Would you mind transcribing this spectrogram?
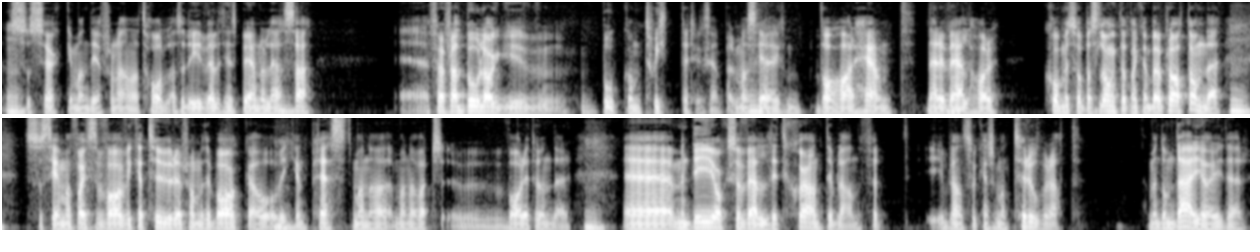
Mm. så söker man det från annat håll. Alltså det är väldigt inspirerande att läsa. Eh, framförallt bolag, eh, bok om Twitter till exempel. Man ser Mm. liksom, vad har hänt när det väl har kommit så pass långt att man kan börja prata om det Mm. så ser man faktiskt vad, vilka turer fram och tillbaka och Mm. vilken press man har, man har varit, eh, varit under. Mm. Eh, men det är ju också väldigt skönt ibland för ibland så kanske man tror att men de där gör ju det där.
